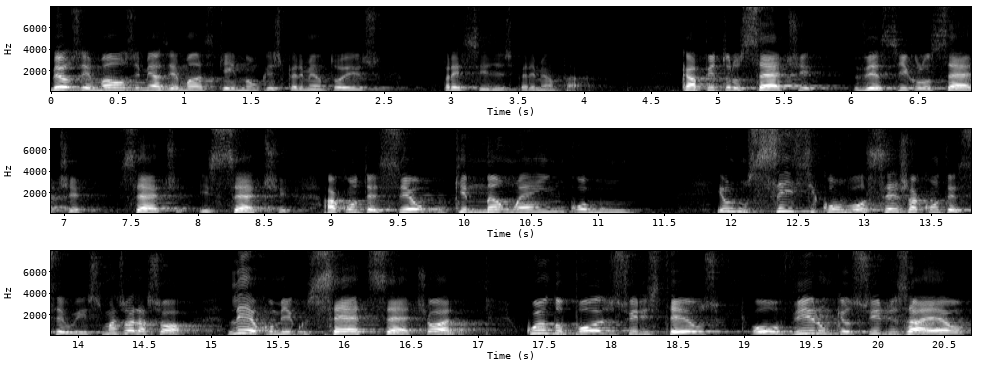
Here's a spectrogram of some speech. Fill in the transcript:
Meus irmãos e minhas irmãs, quem nunca experimentou isso, precisa experimentar. Capítulo 7, versículo 7, 7 e 7. Aconteceu o que não é incomum. Eu não sei se com você já aconteceu isso, mas olha só, leia comigo 7, 7. Olha, quando, pois, os filisteus ouviram que os filhos de Israel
